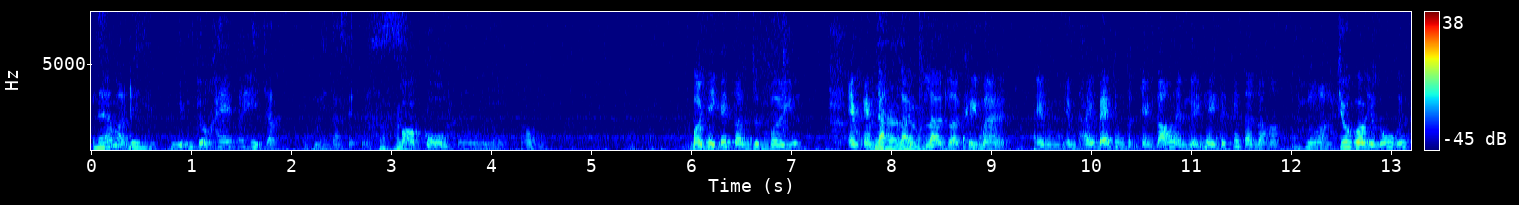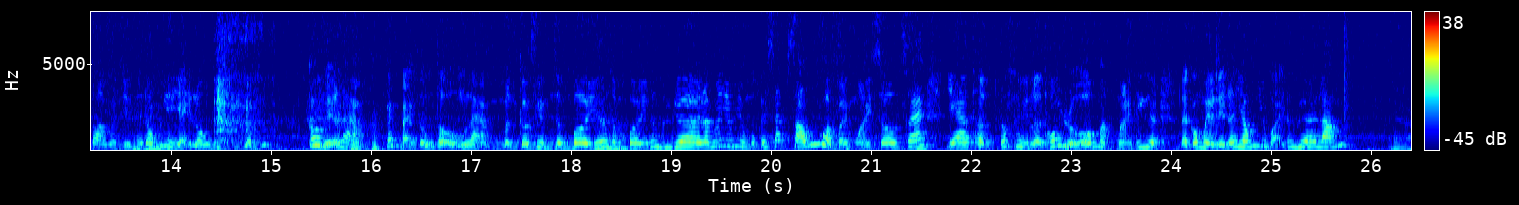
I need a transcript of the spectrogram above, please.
nếu mà đi những chỗ khác á thì chắc người ta sẽ bỏ cuộc ừ, không. Bởi vì cái tên zombie á em em đặt Dạ, là, đúng. là là khi mà em em thấy bé trong tình trạng đó là em nghĩ ngay tới cái tên đó hả? Chưa bao giờ có một cái tên mà chị thấy đúng như vậy luôn. Có nghĩa là các bạn tưởng tượng là mình coi phim zombie á Dạ. zombie nó ghê lắm nó giống như một cái xác sống và bề ngoài sơn sát da thịt có khi là thối rữa mặt mày thấy ghê. Là con mèo này nó giống như vậy nó ghê lắm. Dạ.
